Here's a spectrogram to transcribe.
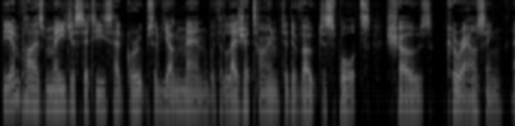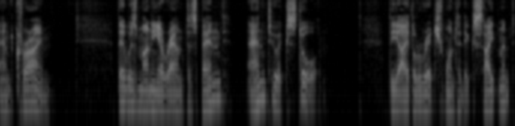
The empire's major cities had groups of young men with leisure time to devote to sports, shows, carousing, and crime. There was money around to spend and to extort. The idle rich wanted excitement,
